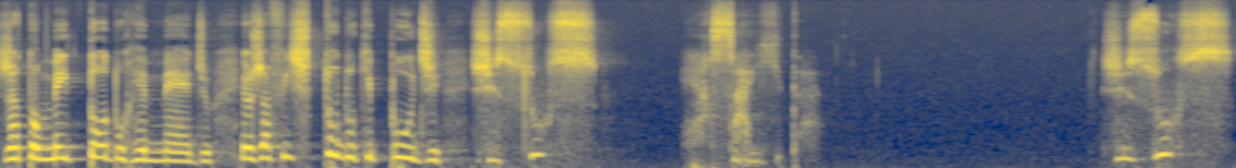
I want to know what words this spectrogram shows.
já tomei todo o remédio, eu já fiz tudo o que pude. Jesus é a saída. Jesus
